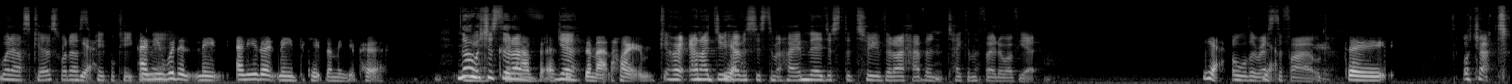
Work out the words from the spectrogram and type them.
What else, Kirst? What else Yeah. do people keep in and there? you wouldn't need, and you don't need to keep them in your purse. no, You it's just that I've have a yeah, system at home. correct. And I do Yeah. have a system at home. They're just the two that I haven't taken the photo of yet. Yeah. All the rest Yeah. are filed So or chucked.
